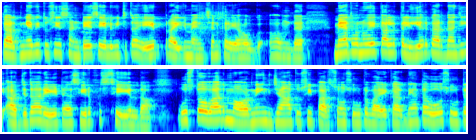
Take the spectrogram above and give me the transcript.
ਕਰਦੀਆਂ ਵੀ ਤੁਸੀਂ ਸੰਡੇ ਸੇਲ ਵਿੱਚ ਤਾਂ ਇਹ ਪ੍ਰਾਈਸ ਮੈਂਸ਼ਨ ਕਰਿਆ ਹੋਊਗਾ ਹੁੰਦਾ। ਮੈਂ ਤੁਹਾਨੂੰ ਇਹ ਕੱਲ ਕਲੀਅਰ ਕਰਦਾ ਜੀ, ਅੱਜ ਦਾ ਰੇਟ ਹੈ ਸਿਰਫ ਸੇਲ ਦਾ। ਉਸ ਤੋਂ ਬਾਅਦ ਮਾਰਨਿੰਗ ਜਾਂ ਤੁਸੀਂ ਪਰਸੋਂ ਸੂਟ ਵਾਏ ਕਰਦੇ ਆ, ਤਾਂ ਉਹ ਸੂਟ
